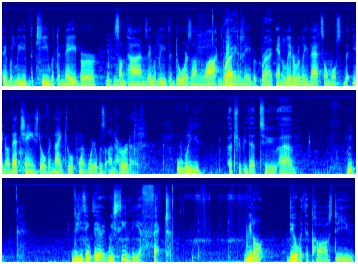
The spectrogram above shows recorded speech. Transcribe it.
they would leave the key with the neighbor. Mm-hmm. Sometimes they would mm-hmm. leave the doors unlocked. Right. The neighbor. Right. And literally, that's almost, you know, that changed overnight to a point where it was unheard of. What do you attribute that to? Uh, hmm do you think there, we see the effect, we don't deal with the cause. Do you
